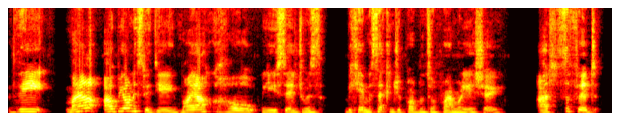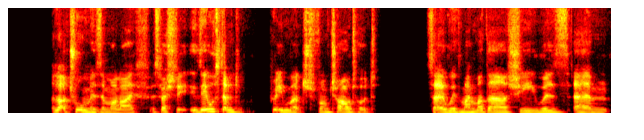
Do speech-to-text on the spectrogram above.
the my I'll be honest with you, my alcohol usage was became a secondary problem to a primary issue. I'd suffered a lot of traumas in my life, especially they all stemmed pretty much from childhood. So with my mother, she was um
